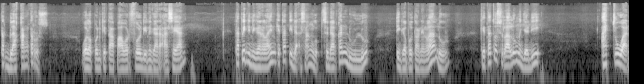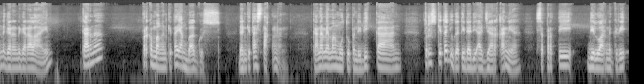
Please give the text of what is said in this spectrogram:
terbelakang terus walaupun kita powerful di negara ASEAN, tapi di negara lain kita tidak sanggup. Sedangkan dulu, 30 tahun yang lalu, kita tuh selalu menjadi acuan negara-negara lain karena perkembangan kita yang bagus dan kita stagnan. Karena memang mutu pendidikan, terus kita juga tidak diajarkan ya, seperti di luar negeri,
